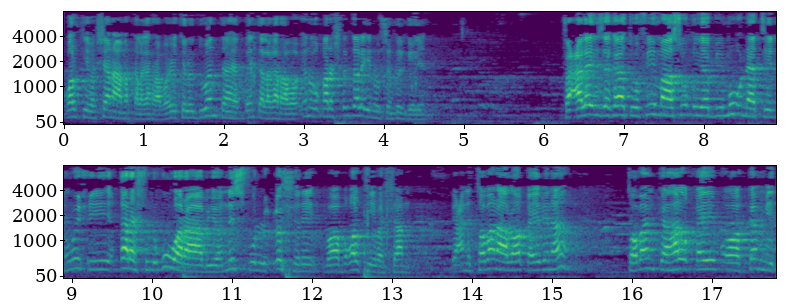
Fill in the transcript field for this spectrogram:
boqolkiiba shanaa marka laga rabo. Ay kala duwan tahay inta laga rabo. Inuu qarash ka galay inuusan ka gelin. Fa calayhi zakaatuhu fii maa suqiya bimu'natin wixii qarash lagu waraabiyo nisfu lcushri waa boqolkiiba shan. Yacni tobanaa loo qaybinaa tobanka hal qayb oo ka mid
